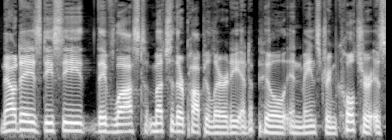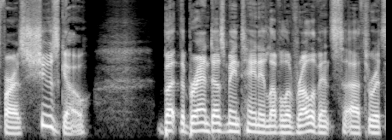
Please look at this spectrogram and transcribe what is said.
Nowadays, DC, they've lost much of their popularity and appeal in mainstream culture as far as shoes go. But the brand does maintain a level of relevance uh, through its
